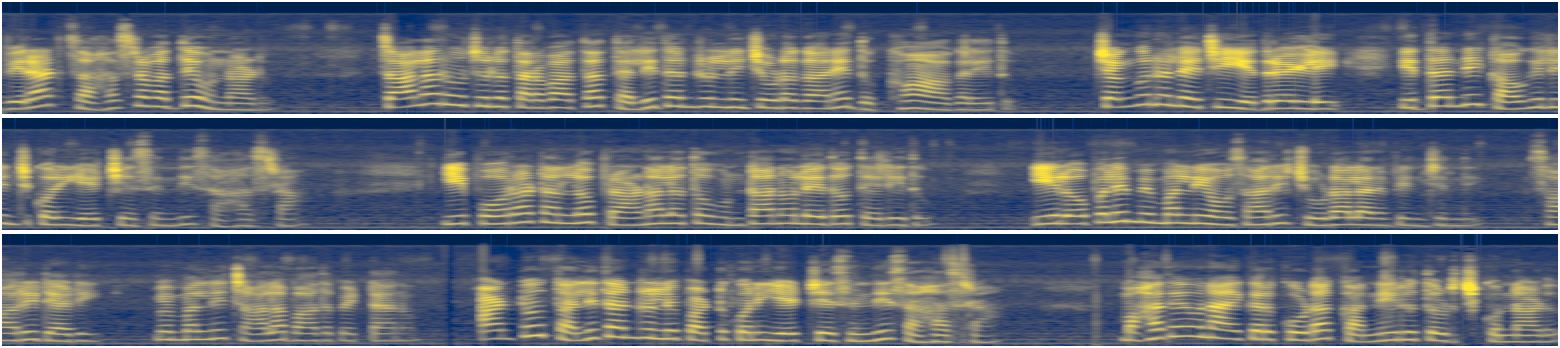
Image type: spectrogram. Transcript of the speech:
విరాట్ సహస్ర వద్దే ఉన్నాడు. చాలా రోజుల తర్వాత తల్లిదండ్రుల్ని చూడగానే దుఃఖం ఆగలేదు. చెంగున లేచి ఎదురెళ్ళి ఇద్దరినీ కౌగిలించుకొని ఏడ్చేసింది సహస్ర. ఈ పోరాటంలో ప్రాణాలతో ఉంటానో లేదో తెలీదు. ఈ లోపలే మిమ్మల్ని ఓసారి చూడాలనిపించింది. సారీ డాడీ మిమ్మల్ని చాలా బాధ పెట్టాను అంటూ తల్లిదండ్రుల్ని పట్టుకొని ఏడ్చేసింది సహస్ర. మహదేవ నాయకర్ కూడా కన్నీరు తుడుచుకున్నాడు.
